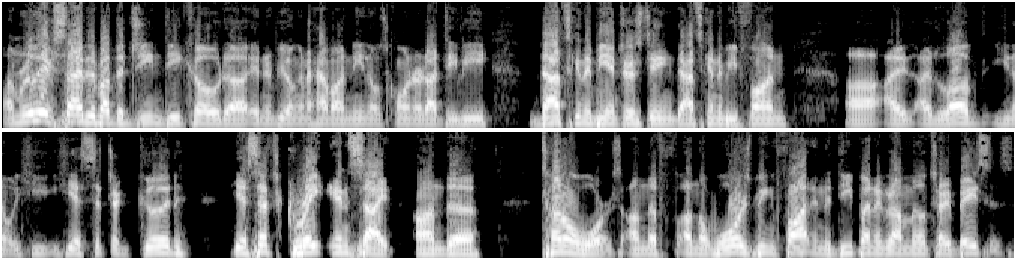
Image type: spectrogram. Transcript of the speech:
I'm really excited about the Gene Decode uh, interview I'm going to have on Nino's Corner.tv. That's going to be interesting. That's going to be fun. Uh, I I loved you know he he has such a good he has such great insight on the tunnel wars on the on the wars being fought in the deep underground military bases.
